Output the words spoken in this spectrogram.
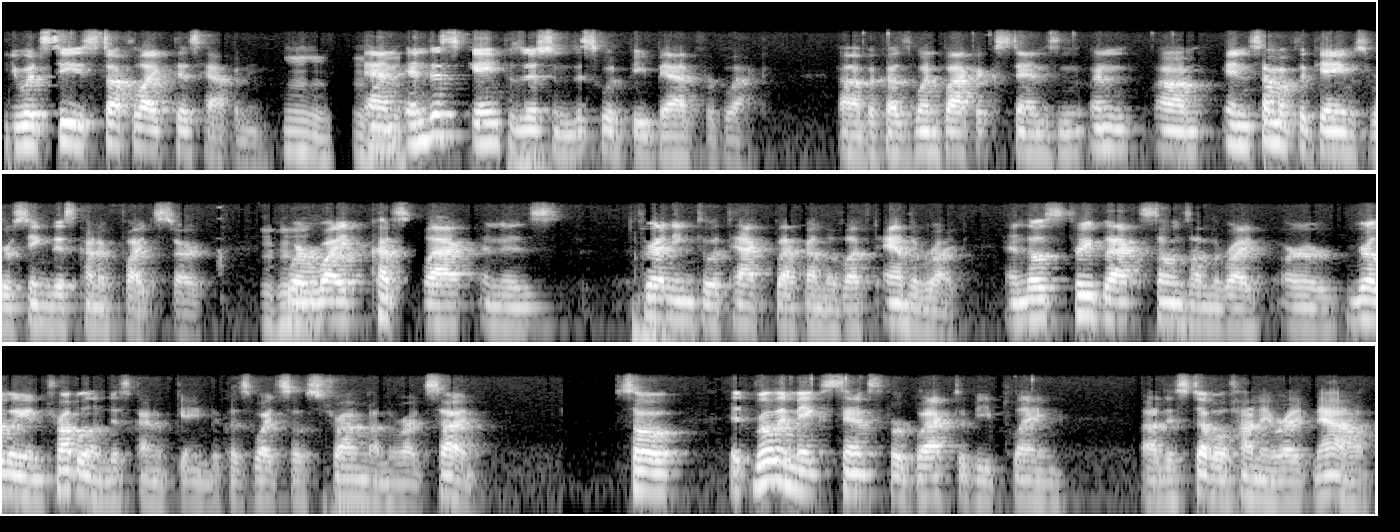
you would see stuff like this happening. Mm-hmm. And in this game position, this would be bad for black. Uh, because when black extends, and, and um, in some of the games, we're seeing this kind of fight start, mm-hmm. where white cuts black and is threatening to attack black on the left and the right. And those three black stones on the right are really in trouble in this kind of game because white's so strong on the right side. So it really makes sense for black to be playing uh, this double hane right now,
